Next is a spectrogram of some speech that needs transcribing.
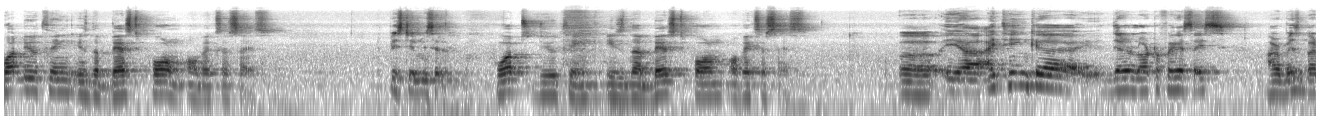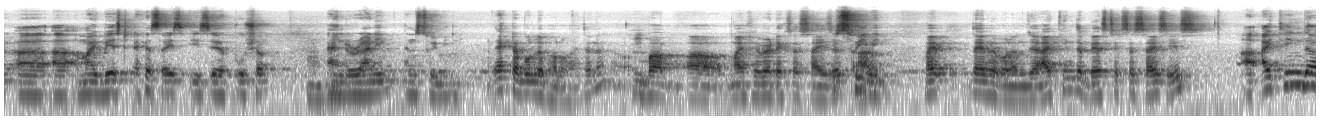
what do you think is the best form of exercise? Please tell me, sir. What do you think is the best form of exercise? Uh, yeah, I think uh, there are a lot of exercise are best, but uh, uh, my best exercise is uh, push up mm-hmm. and running and swimming. একটা বললে ভালো হয় তাই না বা my favourite exercises Swimming. My তাই বলেন যে I think the best exercise is Uh, I think the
